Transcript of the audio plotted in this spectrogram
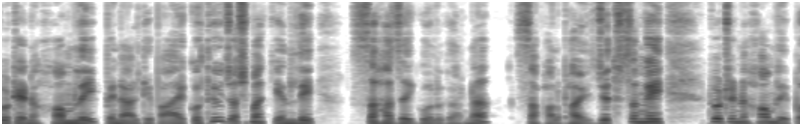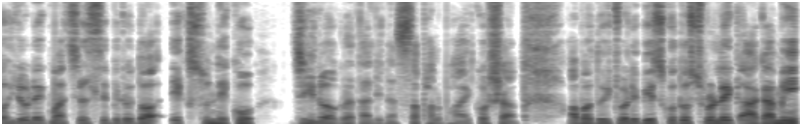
टोटेन हमले पेनाल्टी पाएको थियो जसमा केनले सहजै गोल गर्न सफल भए। जितसँगै टोटेन हमले पहिलो लेगमा चेल्सी विरुद्ध एक शून्यको झिनो अग्रता लिन सफल भएको छ अब दुई टोली बीचको दोस्रो लेग आगामी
